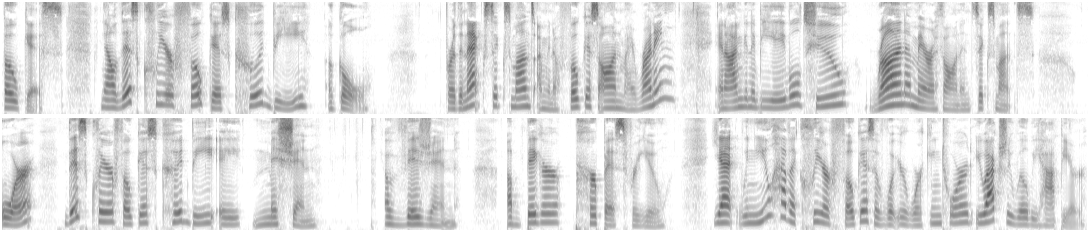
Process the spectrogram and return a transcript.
focus. Now, this clear focus could be a goal. For the next six months, I'm going to focus on my running and I'm going to be able to run a marathon in six months. Or this clear focus could be a mission, a vision, a bigger purpose for you. Yet, when you have a clear focus of what you're working toward, you actually will be happier.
